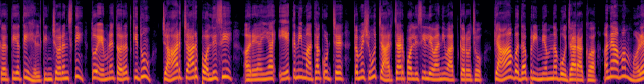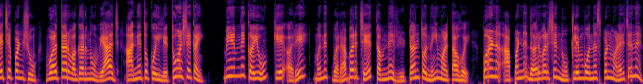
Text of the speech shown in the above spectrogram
કરતી હતી હેલ્થ ઇન્સ્યોરન્સની, તો એમણે તરત કીધું, ચાર ચાર પોલિસી. અરે, અહીંયા એકની માથાકૂટ છે. તમે શું ચાર ચાર પોલિસી લેવાની વાત કરો છો? ક્યાં બધા પ્રીમિયમના બોજા રાખવા? અને આમાં મળે છે પણ શું? વળતર વગરનું વ્યાજ? આને તો કોઈ લેતું હશે કંઈ? મેં એમને કહ્યું કે, અરે, મને બરાબર છે, તમને રિટર્ન તો નહીં મળતા હોય, પણ આપણને દર વર્ષે નો ક્લેમ બોનસ પણ મળે છે ને.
